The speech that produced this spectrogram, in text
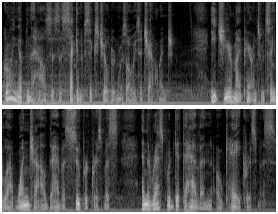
Growing up in the house as the second of six children was always a challenge. Each year, my parents would single out one child to have a super Christmas, and the rest would get to have an okay Christmas.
